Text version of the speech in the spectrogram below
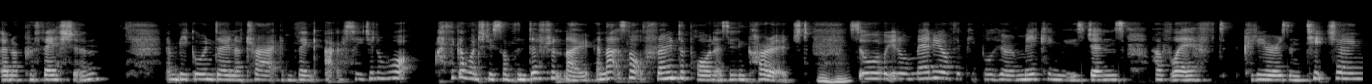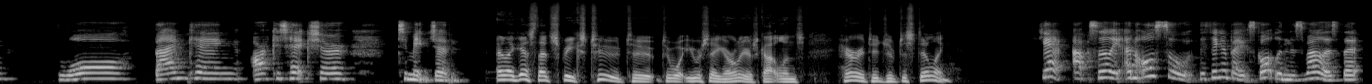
in a profession and be going down a track and think, actually, do you know what? I think I want to do something different now. And that's not frowned upon, it's encouraged. Mm-hmm. So, you know, many of the people who are making these gins have left careers in teaching, law, banking, architecture to make gin. And I guess that speaks too to to what you were saying earlier, Scotland's heritage of distilling. Yeah, absolutely. And also the thing about Scotland as well is that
